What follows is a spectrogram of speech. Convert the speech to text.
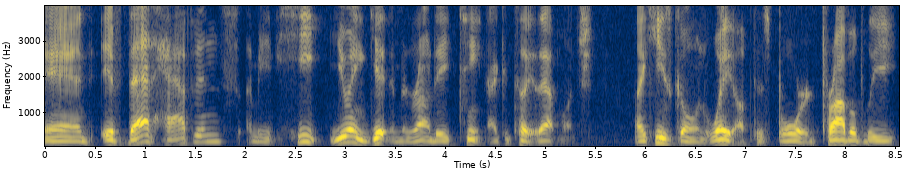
and if that happens, I mean, he you ain't getting him in round 18. I can tell you that much. Like he's going way up this board, probably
